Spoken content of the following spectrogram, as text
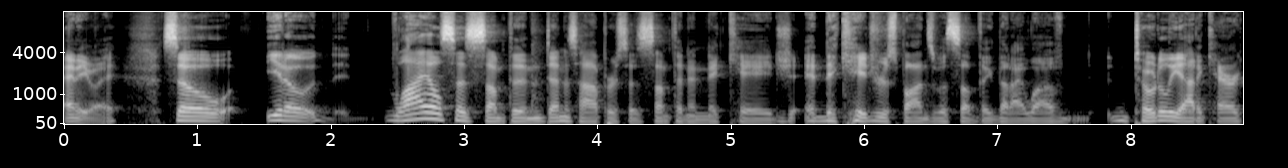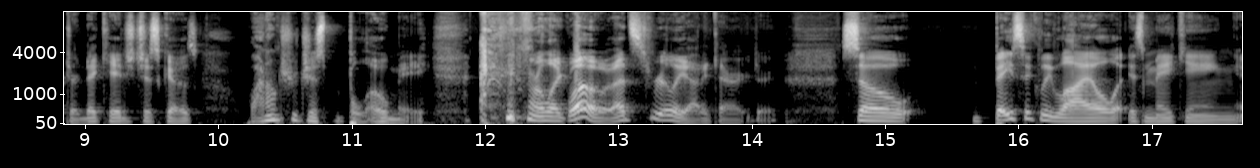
Anyway, so you know, Lyle says something, Dennis Hopper says something, and Nick Cage, and Nick Cage responds with something that I love, totally out of character. Nick Cage just goes, "Why don't you just blow me?" We're like, "Whoa, that's really out of character." So basically Lyle is making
